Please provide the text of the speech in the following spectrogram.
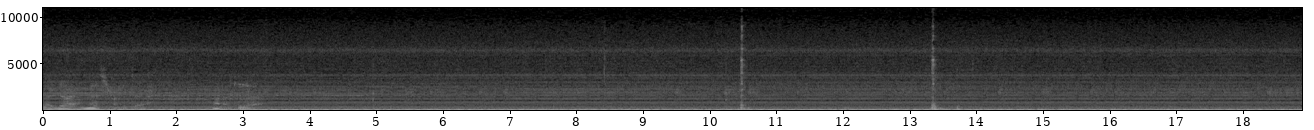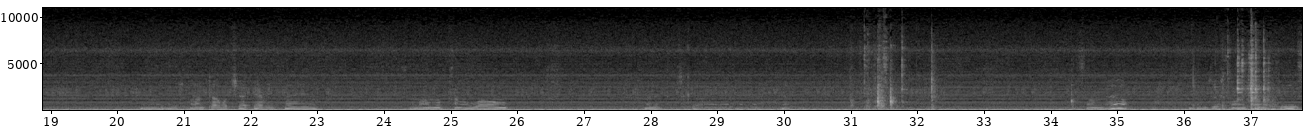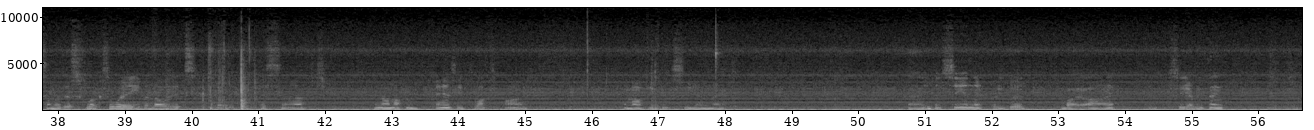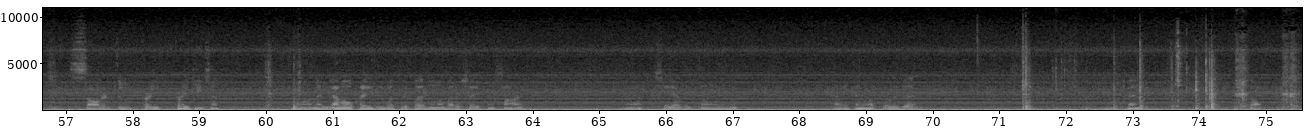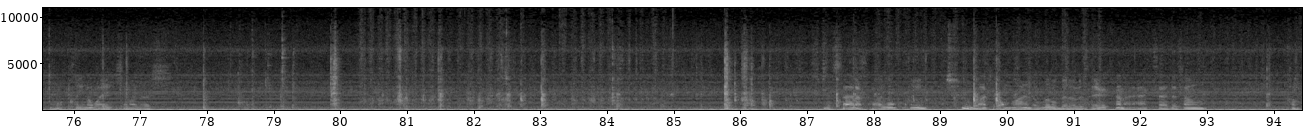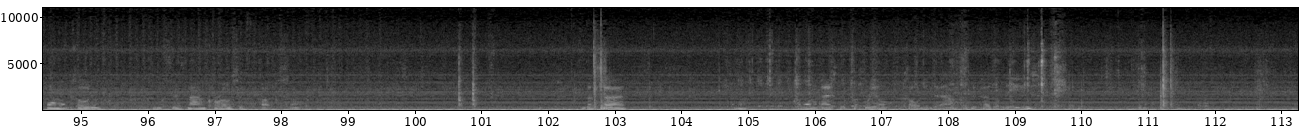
That guy I missed right there. Why not do that? Mm, Just want to double check everything. So on, look kind of low. Let it just go. So now I'm just going to clean some of this flux away, even though it's it's uh, you know nothing fancy flux wise. I don't know if you can see in there. Uh, you can see in there pretty good by eye. See everything soldered through pretty pretty decent. Uh, maybe got a little crazy with it, but you know, better safe than sorry. Yeah, see everything. Everything looked really good. Okay. So, I'll clean away some of this. This side I probably won't clean too much. I don't mind a little bit of it there. It kind of acts as its own conformal coating. This is non-corrosive flux, so. This side, I want to actually put real coating down because of these.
